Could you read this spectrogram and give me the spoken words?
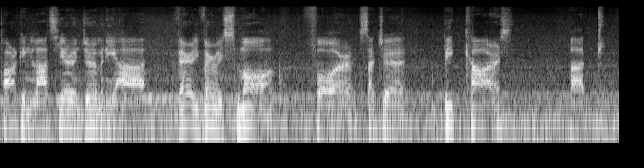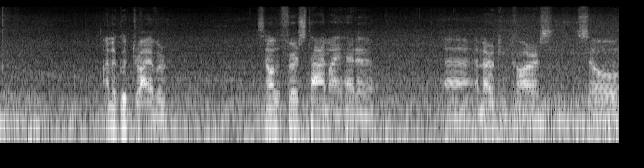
Parking lots here in Germany are very very small for such a big cars but I'm a good driver. It's not the first time I had a uh, American cars so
